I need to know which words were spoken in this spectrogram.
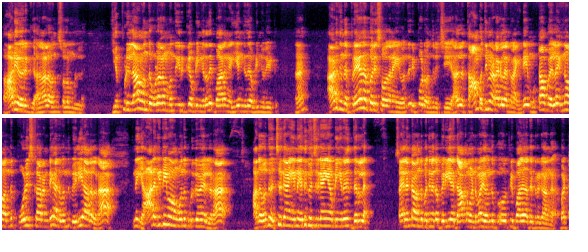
ஆடியோ இருக்குது அதனால் வந்து சொல்ல முடியல. எப்படிலாம் வந்து உலகம் வந்து இருக்குது அப்படிங்கிறதை பாருங்கள் இயங்குது அப்படின்னு சொல்லிட்டு. ஆ? அடுத்து இந்த பிரேத பரிசோதனை வந்து ரிப்போர்ட் வந்துருச்சு. அதில் தாம்பத்தியமே நடக்கலைன்றாங்க. டேய் முட்டா பையில இன்னும் வந்து போலீஸ்காரன்ட்டே அது வந்து வெளியாகலடா. இன்னும் யாருக்கிட்டையும் அவங்க வந்து கொடுக்கவே இல்லைடா. அதை வந்து வச்சுருக்காங்க. என்ன எதுக்கு வச்சிருக்காங்க அப்படிங்கிறது தெரில சைலண்டாக வந்து பார்த்தீங்கன்னா ஏதோ பெரிய டாக்குமெண்ட் மாதிரி வந்து போற்றி பாதுகாத்துட்டு இருக்காங்க. பட்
